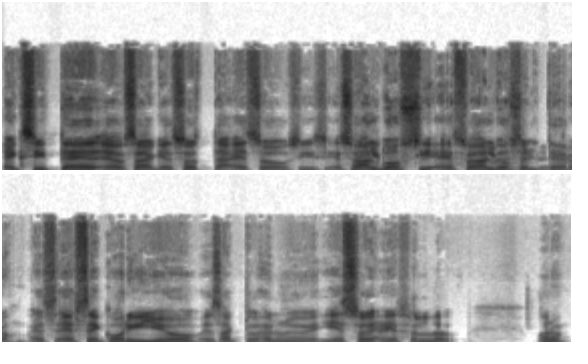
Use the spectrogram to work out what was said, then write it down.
Existe, o sea, que eso está, eso sí, eso es algo, eso es algo certero. ese corillo, exacto, es el único. Y eso, y eso es lo, bueno,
